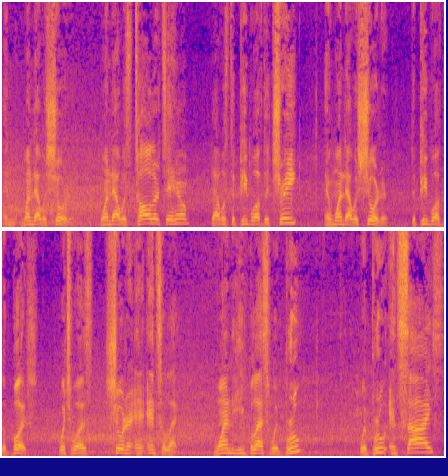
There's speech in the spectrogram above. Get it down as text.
and one that was shorter. One that was taller to him, that was the people of the tree, and one that was shorter, the people of the bush, which was shorter in intellect. One he blessed with brute, with brute in size.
